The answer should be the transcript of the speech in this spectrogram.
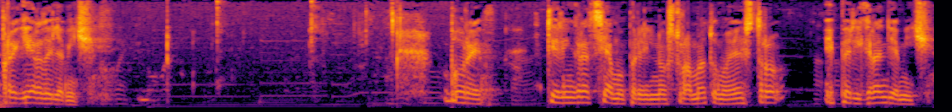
Preghiera degli amici. Bore, ti ringraziamo per il nostro amato maestro e per i grandi amici.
